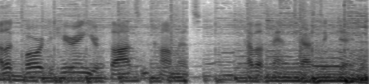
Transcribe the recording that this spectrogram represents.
I look forward to hearing your thoughts and comments. Have a fantastic day.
